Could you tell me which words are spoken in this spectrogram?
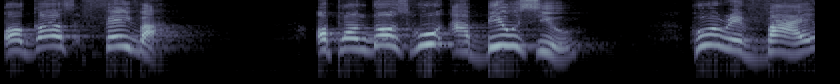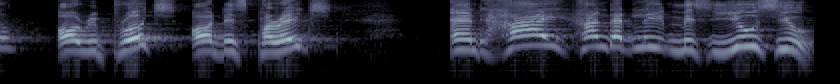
or God's favor upon those who abuse you, who revile or reproach or disparage and high handedly misuse you.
